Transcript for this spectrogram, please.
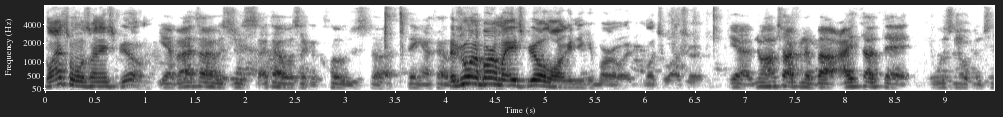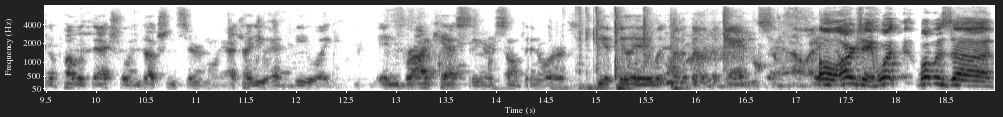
The last one was on HBO. Yeah, but I thought it was just. I thought it was like a closed uh, thing. I thought. If you want to borrow my HBO login, you can borrow it. I'll let you watch it. Yeah, no, I'm talking about. I thought that it wasn't open to the public, the actual induction ceremony. I thought you had to be like in broadcasting or something, or be affiliated with the, the, the band somehow. Oh. RJ, what what was uh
